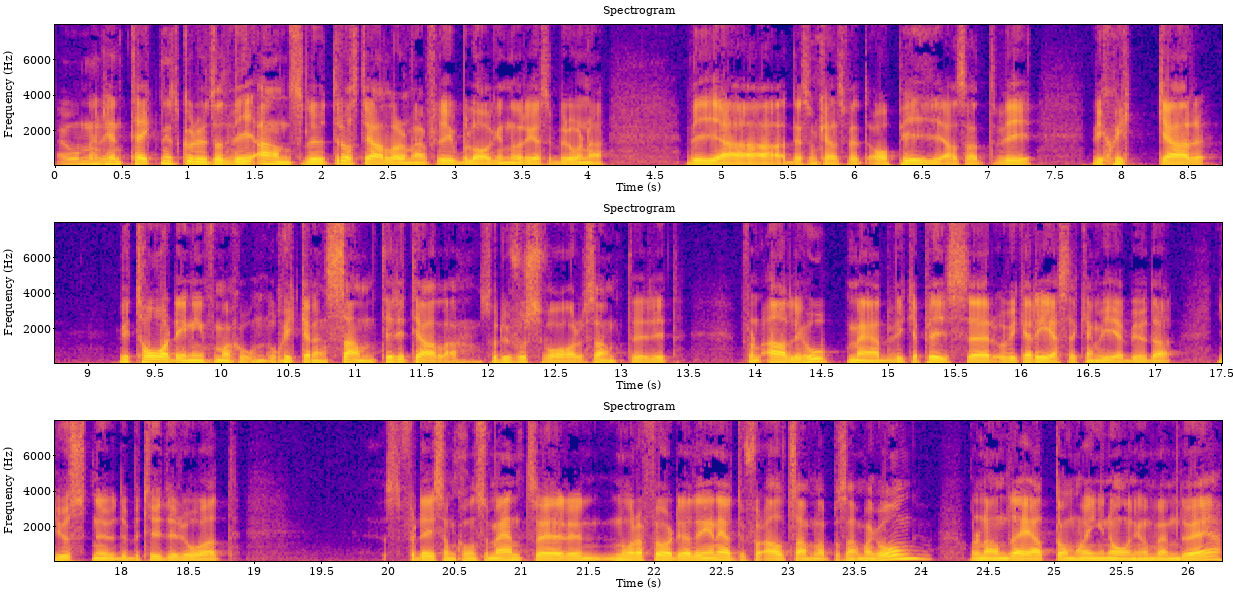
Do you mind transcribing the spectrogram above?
Jo, men rent tekniskt går det ut så att vi ansluter oss till alla de här flygbolagen och resebyråerna via det som kallas för ett API, alltså att vi, vi skickar, vi tar din information och skickar den samtidigt till alla. Så du får svar samtidigt från allihop med vilka priser och vilka resor kan vi erbjuda just nu. Det betyder då att för dig som konsument så är det några fördelar. Den ena är att du får allt samlat på samma gång och den andra är att de har ingen aning om vem du är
